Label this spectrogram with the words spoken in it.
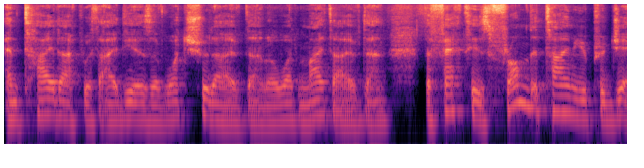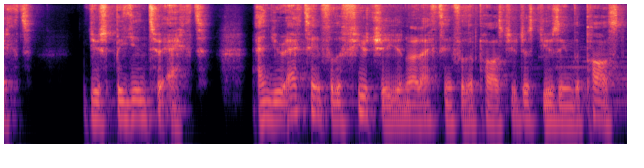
and tied up with ideas of what should i have done or what might i have done. The fact is from the time you project you begin to act and you're acting for the future, you're not acting for the past. You're just using the past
